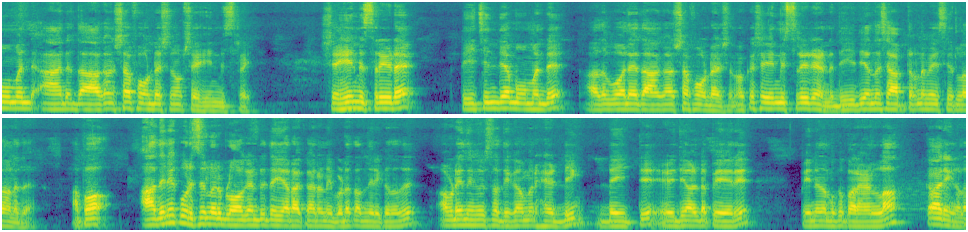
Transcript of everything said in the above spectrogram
movement and the Akanksha foundation of Shaheen Mistry Shaheen മിശ്രിയുടെ ടീച്ച് ഇന്ത്യ മൂവ്മെന്റ് അതുപോലെ ദ ആകാംക്ഷ ഫൗണ്ടേഷൻ ഒക്കെ ഷഹീൻ മിശ്രിയുടെ ഉണ്ട് ദീദി എന്ന ചാപ്റ്ററിനെ ബേസ് ചെയ്തിട്ടുള്ളതാണിത്. അപ്പോൾ അതിനെക്കുറിച്ചുള്ള ഒരു ബ്ലോഗ് എൻട്രി തയ്യാറാക്കാനാണ് ഇവിടെ തന്നിരിക്കുന്നത്. അവിടെ നിങ്ങൾ ശ്രദ്ധിക്കാൻ ഒരു ഹെഡിങ് ഡേറ്റ് എഴുതിയ ആളുടെ പേര് പിന്നെ നമുക്ക് പറയാനുള്ള കാര്യങ്ങൾ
